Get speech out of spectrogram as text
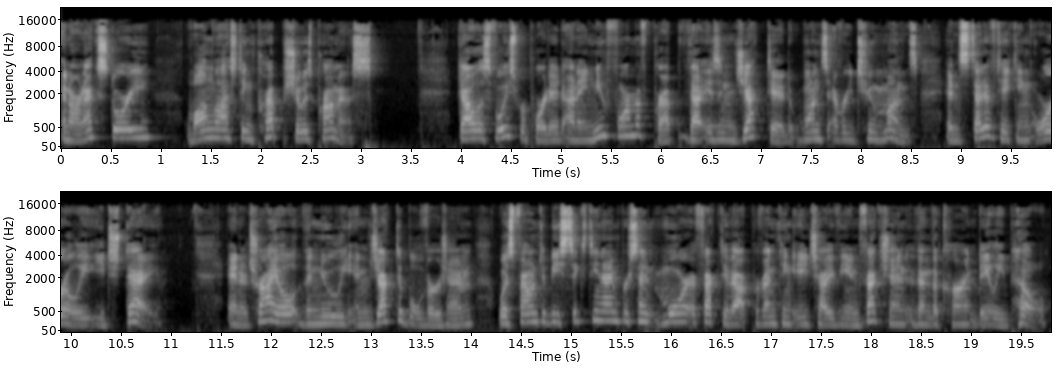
In our next story, long lasting PrEP shows promise. Dallas Voice reported on a new form of PrEP that is injected once every two months instead of taking orally each day. In a trial, the newly injectable version was found to be 69% more effective at preventing HIV infection than the current daily pill.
